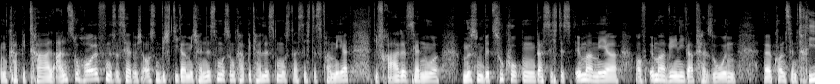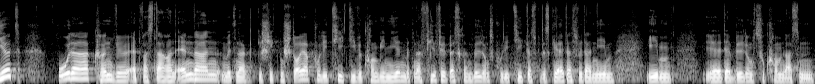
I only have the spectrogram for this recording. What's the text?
und Kapital anzuhäufen. Das ist ja durchaus ein wichtiger Mechanismus im Kapitalismus, dass sich das vermehrt. Die Frage ist ja nur, müssen wir zugucken, dass sich das immer mehr auf immer weniger Personen äh, konzentriert? Oder können wir etwas daran ändern mit einer geschickten Steuerpolitik, die wir kombinieren mit einer viel, viel besseren Bildungspolitik, dass wir das Geld, das wir da nehmen, eben äh, der Bildung zukommen lassen.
